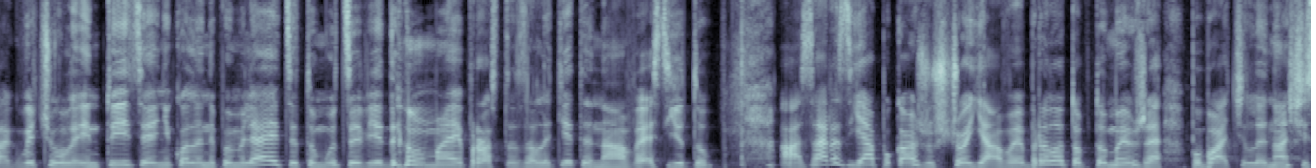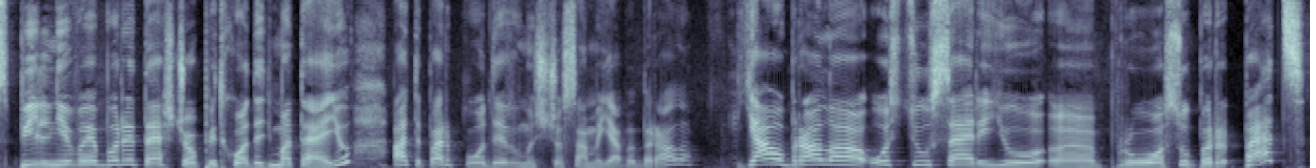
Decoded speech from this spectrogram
Так, ви чули, інтуїція ніколи не помиляється, тому це відео має просто залетіти на весь Ютуб. А зараз я покажу, що я вибрала. Тобто, ми вже побачили наші спільні вибори, те, що підходить Матею. А тепер подивимось, що саме я вибирала. Я обрала ось цю серію е, про Super Pets.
